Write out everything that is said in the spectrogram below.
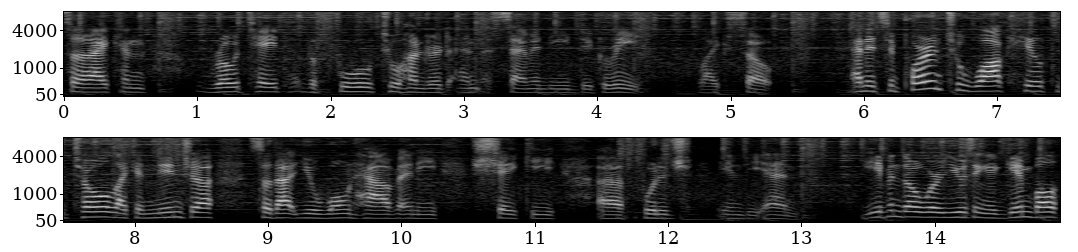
so that I can rotate the full 270 degree, like so. And it's important to walk heel to toe like a ninja so that you won't have any shaky uh, footage in the end. Even though we're using a gimbal,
